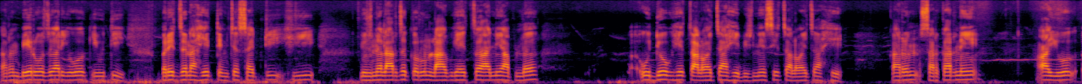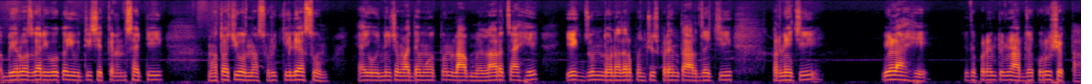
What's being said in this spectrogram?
कारण बेरोजगार युवक युवती बरेच जण आहेत त्यांच्यासाठी ही योजनेला अर्ज करून लाभ घ्यायचा आणि आपलं उद्योग हे चालवायचा आहे बिझनेस हे चालवायचा आहे. कारण सरकारने हा युवक बेरोजगार युवक युवती शेतकऱ्यांसाठी महत्त्वाची योजना सुरू केली असून ह्या योजनेच्या माध्यमातून लाभ मिळणारच आहे. एक जून दोन हजार पंचवीसपर्यंत अर्जाची करण्याची वेळ आहे. तिथपर्यंत तुम्ही अर्ज करू शकता.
